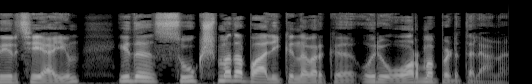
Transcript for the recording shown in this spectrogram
തീർച്ചയായും ഇത് സൂക്ഷ്മത പാലിക്കുന്നവർക്ക് ഒരു ഓർമ്മപ്പെടുത്തലാണ്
